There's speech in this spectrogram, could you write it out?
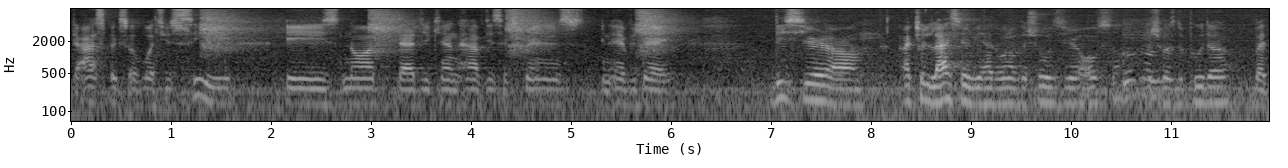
the aspects of what you see is not that you can have this experience in every day. This year, um, actually last year we had one of the shows here also, which was the Buddha, but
